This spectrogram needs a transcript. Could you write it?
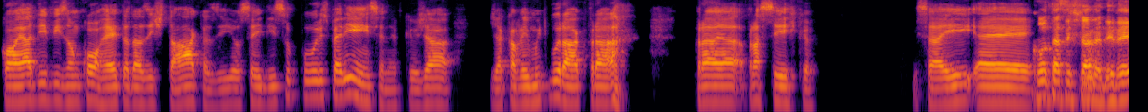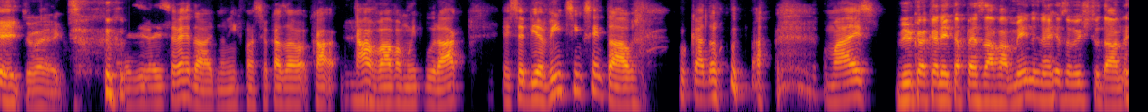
qual é a divisão correta das estacas. E eu sei disso por experiência, né? Porque eu já, já cavei muito buraco para cerca. Isso aí é. Conta essa história direito, Hector. Isso é verdade. Na minha infância eu casava, ca- cavava muito buraco, recebia 25 centavos por cada buraco. Mas Viu que a caneta pesava menos, né? Resolveu estudar, né?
